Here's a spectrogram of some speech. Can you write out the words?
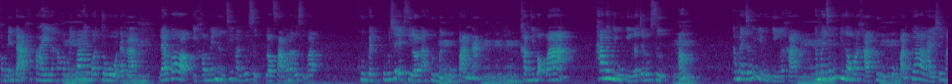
คอมเมนต์ด่าเข้าไปนะคะคอมเมนอืต์ม ว่าให้บอสโจนะคะ อืม แล้วก็อีกคอมเมนต์หนึ่งที่มันรู้สึกเราฟังแล้วมันรู้สึกว่า คุณเป็นคุณไม่ใช่ FC แล้วนะ คุณเหมือนอืมปูปั่นน่ะอืมอืมอืม คำนี้บอกว่า ถ้าไม่มีอุ๋งอิงแล้วจะรู้สึกเอ้าทำไมจะไม่มีอุ๋งอิงล่ะคะอืทำไมจะไม่มีน้องล่ะคะ คุณอืมปลุกปั่นเพื่ออะไรใช่ไหม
